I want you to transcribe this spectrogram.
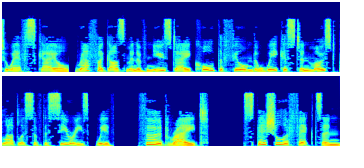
to F scale, Rafer Guzman of Newsday called the film the weakest and most bloodless of the series, with third-rate special effects and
